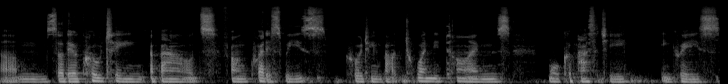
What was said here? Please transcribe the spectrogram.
Um, so they're quoting about, from Credit Suisse, quoting about 20 times more capacity increase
